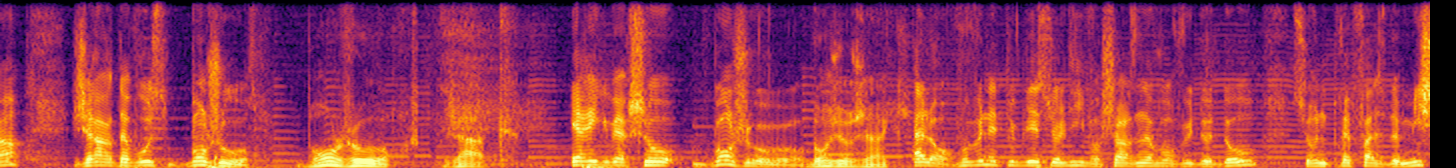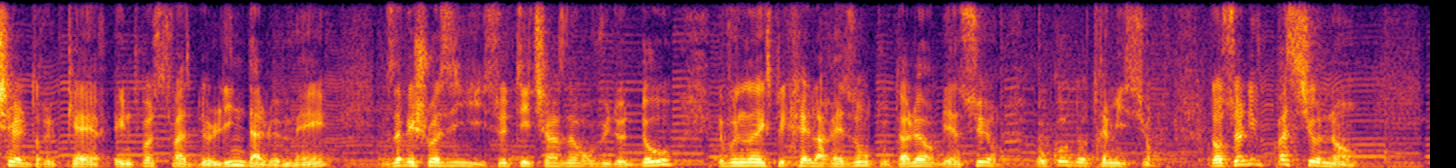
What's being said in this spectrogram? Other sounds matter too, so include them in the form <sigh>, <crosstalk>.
Gérard Davoust, bonjour. Bonjour Jacques. Éric Berchaud, bonjour. Bonjour Jacques. Alors, vous venez de publier ce livre, Charles Navour vu de dos, sur une préface de Michel Drucker et une postface de Linda Lemay. Vous avez choisi ce titre, Charles Navour vu de dos, et vous nous en expliquerez la raison tout à l'heure, bien sûr, au cours de notre émission. Dans ce livre passionnant,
